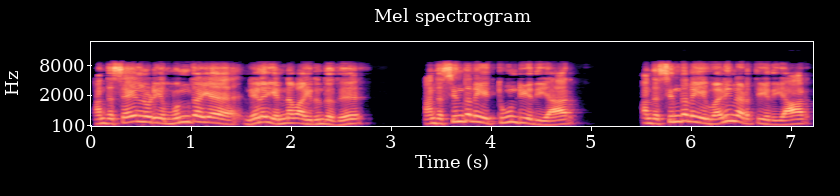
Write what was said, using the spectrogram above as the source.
அந்த செயலினுடைய முந்தைய நிலை என்னவா இருந்தது? அந்த சிந்தனையை தூண்டியது யார்? அந்த சிந்தனையை வழி நடத்தியது யார்?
